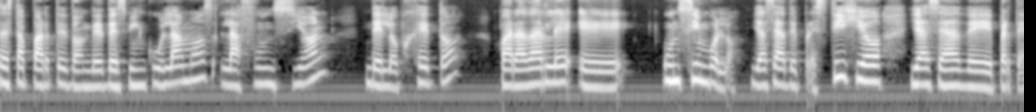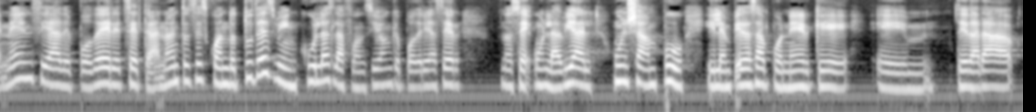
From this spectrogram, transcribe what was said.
esta parte donde desvinculamos la función del objeto para darle eh, un símbolo, ya sea de prestigio, ya sea de pertenencia, de poder, etcétera, ¿no? Entonces, cuando tú desvinculas la función que podría ser, no sé, un labial, un shampoo, y le empiezas a poner que em, te dará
